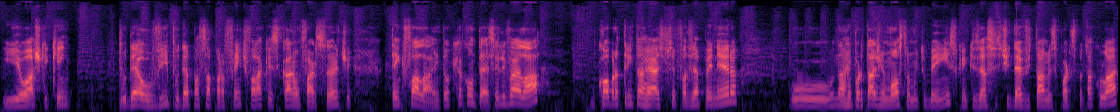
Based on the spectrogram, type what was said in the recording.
e eu acho que quem puder ouvir, puder passar para frente, falar que esse cara é um farsante, tem que falar. Então o que, que acontece? Ele vai lá, cobra 30 reais pra você fazer a peneira, o, na reportagem mostra muito bem isso. Quem quiser assistir deve estar no Esporte Espetacular.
